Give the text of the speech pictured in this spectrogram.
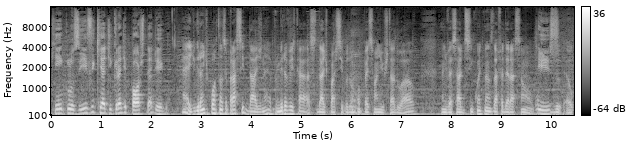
que inclusive que é de grande porte, né, Diego? É, de grande importância para a cidade, né? A primeira vez que a cidade participa de uma competição a nível estadual, aniversário de 50 anos da federação. Isso. do- é o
